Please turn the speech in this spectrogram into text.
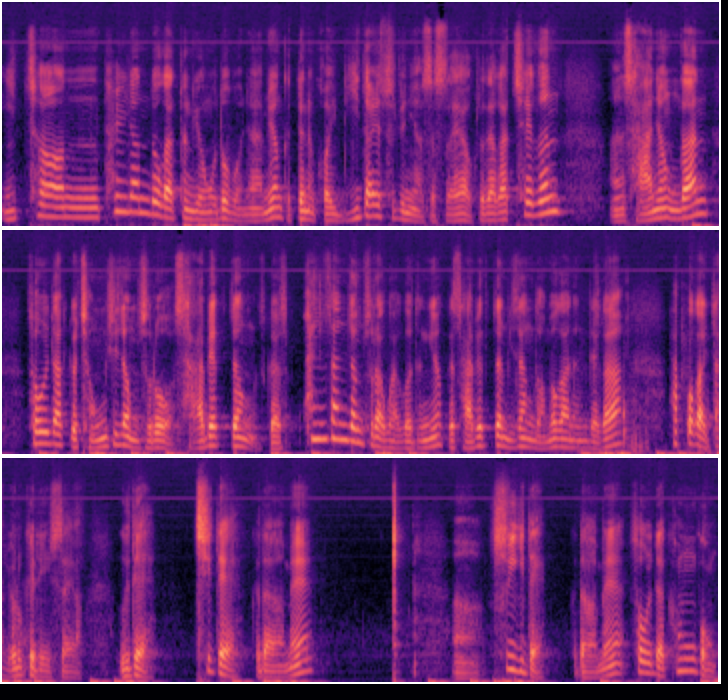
2008년도 같은 경우도 뭐냐면 그때는 거의 미달 수준이었었어요. 그러다가 최근 한 4년간 서울대학교 정시 점수로 400점, 그러니까 환산 점수라고 하거든요. 그 400점 이상 넘어가는 데가 학과가 딱 이렇게 돼 있어요. 의대, 치대, 그 다음에 어, 수의대, 그 다음에 서울대 컴공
